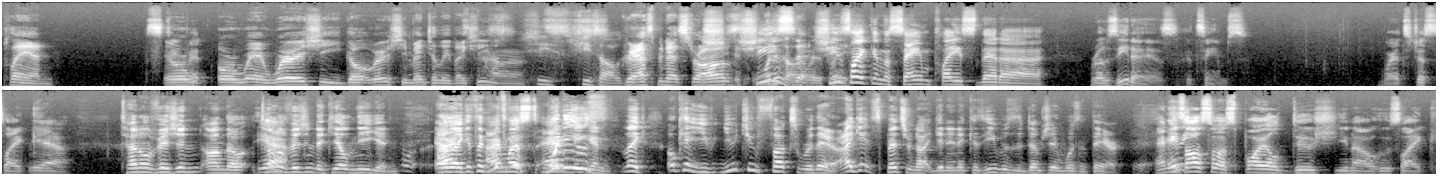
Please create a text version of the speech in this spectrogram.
plan, or Stupid. or where where is she go? Where is she mentally? Like she's I don't know. She's she's all grasping at straws. She- what she's is that? She's place. like in the same place that uh, Rosita is. It seems. Where it's just like Yeah. Tunnel vision on the tunnel Yeah. vision to kill Negan. Well, and I- like it's like I must gonna- what do you Negan. like? Okay, you you two fucks were there. I get Spencer not getting it because he was the dumb shit and wasn't there. And he's Any- also a spoiled douche, you know, who's like,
